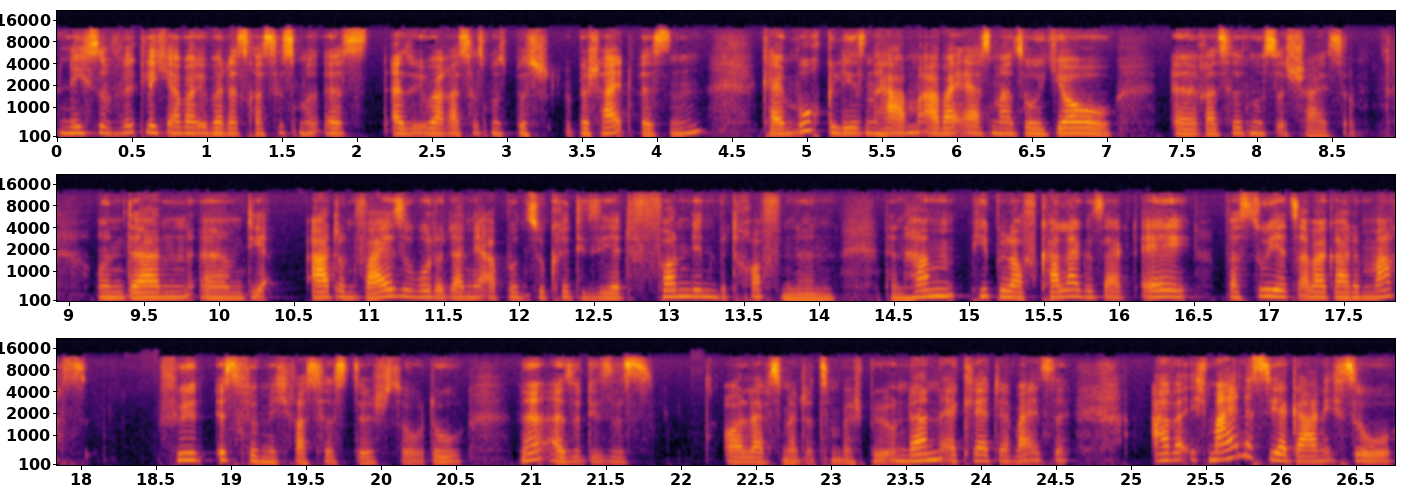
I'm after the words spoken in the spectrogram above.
nicht so wirklich aber über das Rassismus, also über Rassismus Bescheid wissen, kein Buch gelesen haben, aber erstmal so, yo, äh, Rassismus ist scheiße. Und dann ähm, die Art und Weise wurde dann ja ab und zu kritisiert von den Betroffenen. Dann haben People of Color gesagt, ey, was du jetzt aber gerade machst, fühl, ist für mich rassistisch. So, du, ne, also dieses All Lives Matter zum Beispiel. Und dann erklärt der Weiße, aber ich meine es ja gar nicht so.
